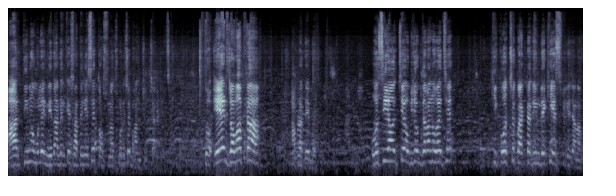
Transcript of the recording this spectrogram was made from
আর তৃণমূলের নেতাদেরকে সাথে নিয়ে এসে তছনছ করেছে, ভাঙচুর চালিয়েছে। তো এর জবাবটা আমরা দেব। ওসি হচ্ছে, অভিযোগ জানানো হয়েছে। কি করছে কয়েকটা দিন দেখি এসপি কে জানাব।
